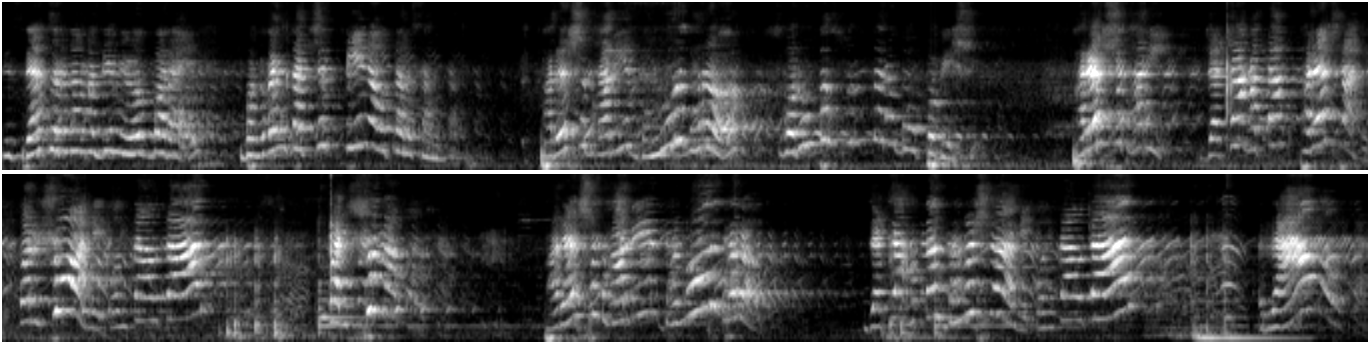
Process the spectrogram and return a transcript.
तिसऱ्या चरणामध्ये निळोबराय भगवंताचे तीन अवतार सांगतात. हर्षधारी धनुर्धर स्वरूप सुंदर फरशधारी ज्याच्या हातात फरश आहे परशु आहे. कोणता अवतार? परशुराम फरशधारी धनुर्धर ज्याच्या हातात धनुष्य आहे. कोणता अवतार? राम अवतार.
